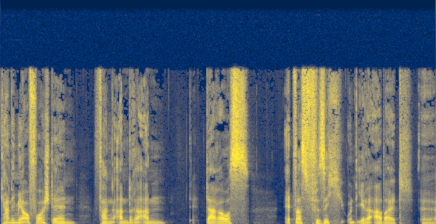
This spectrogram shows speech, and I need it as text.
kann ich mir auch vorstellen, fangen andere an, daraus etwas für sich und ihre Arbeit äh,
